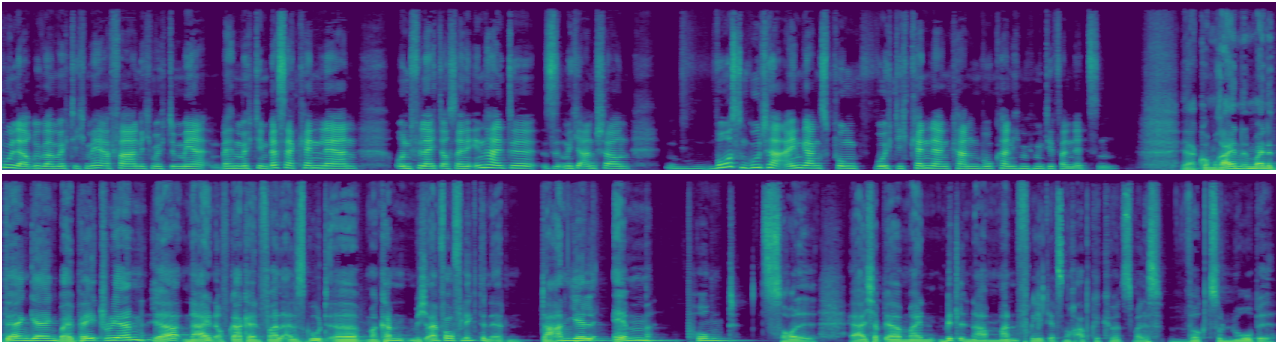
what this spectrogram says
cool, darüber möchte ich mehr erfahren, ich möchte mehr, möchte ihn besser kennenlernen und vielleicht auch seine Inhalte mich anschauen, wo ist ein guter Eingangspunkt, wo ich dich kennenlernen kann, wo kann ich mich mit dir vernetzen? Ja, komm rein in meine Dan Gang bei Patreon. Ja, nein, auf gar keinen Fall, alles gut. Äh, man kann mich einfach auf LinkedIn adden. Daniel M. Zoll. Ja, ich habe ja meinen Mittelnamen Manfred jetzt noch abgekürzt, weil es wirkt so nobel.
